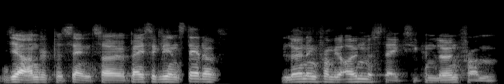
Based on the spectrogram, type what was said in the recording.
Yeah, 100%. So basically instead of learning from your own mistakes, you can learn from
